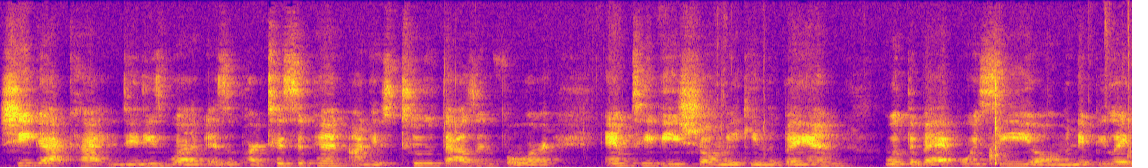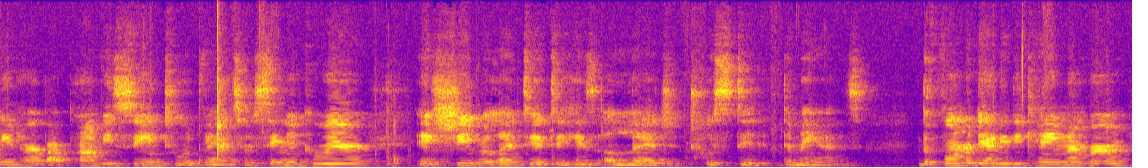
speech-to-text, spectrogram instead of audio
she got caught in Diddy's web as a participant on his 2004 MTV show Making the Band, with the Bad Boy CEO manipulating her by promising to advance her singing career if she relented to his alleged twisted demands. The former Danity Kane member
